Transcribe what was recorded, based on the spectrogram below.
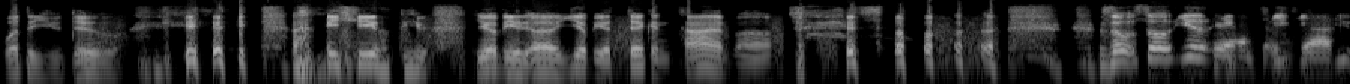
what do you do? you'll be you'll be uh, you'll be a ticking time bomb. so, so so you, Yeah, you, exactly. you,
